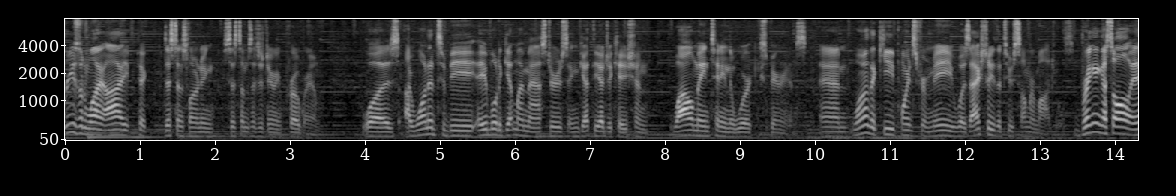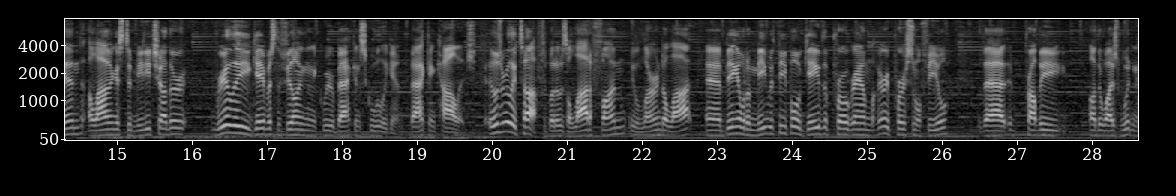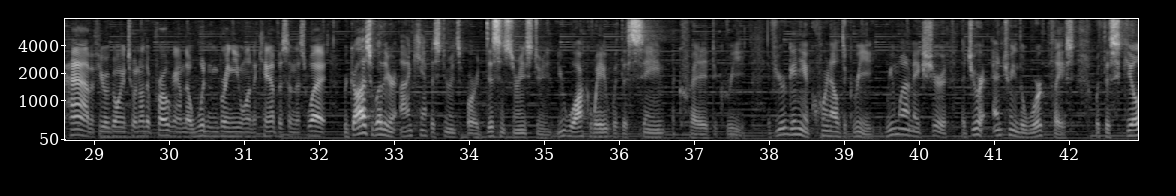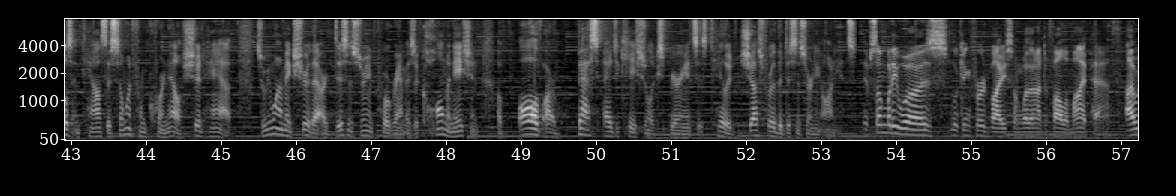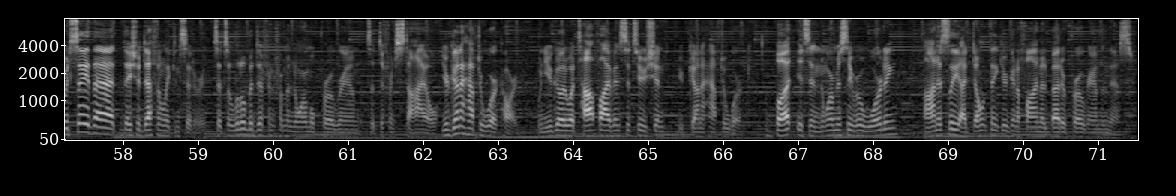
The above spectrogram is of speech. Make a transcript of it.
reason why I picked distance learning systems engineering program was I wanted to be able to get my master's and get the education while maintaining the work experience. And one of the key points for me was actually the two summer modules. Bringing us all in, allowing us to meet each other, really gave us the feeling like we were back in school again, back in college. It was really tough, but it was a lot of fun. We learned a lot. And being able to meet with people gave the program a very personal feel that probably otherwise wouldn't have if you were going to another program that wouldn't bring you onto campus in this way. Regardless of whether you're on-campus students or a distance learning student, you walk away with the same accredited degree. If you're getting a Cornell degree, we want to make sure that you are entering the workplace with the skills and talents that someone from Cornell should have. So we want to make sure that our distance learning program is a culmination of all of our best educational experiences tailored just for the distance learning audience. If somebody was looking for advice on whether or not to follow my path, I would say that they should definitely consider it. So it's a little bit different from a normal program. It's a different style. You're gonna have to work hard. When you go to a top five institution, you're gonna have to work. But it's enormously rewarding. Honestly, I don't think you're gonna find a better program than this.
